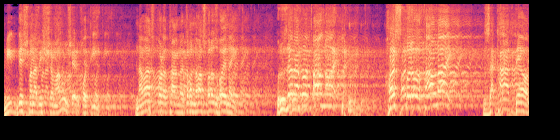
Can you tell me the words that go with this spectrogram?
নির্দেশনা বিশ্ব মানুষের প্রতি। নামাজ পড়ো তা নয়, তখন নামাজ ফরজ হয় নাই। রোজা রাখো, তাও নয়। হজ করো, তাও নয়। জাকাত দেও,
